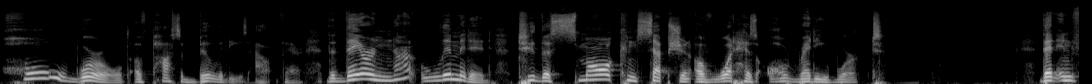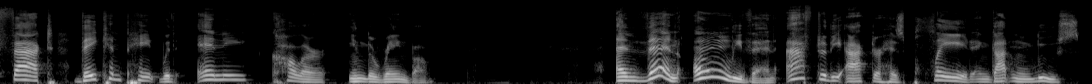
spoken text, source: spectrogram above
whole world of possibilities out there, that they are not limited to the small conception of what has already worked. That in fact, they can paint with any color in the rainbow. And then, only then, after the actor has played and gotten loose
